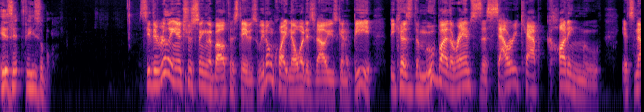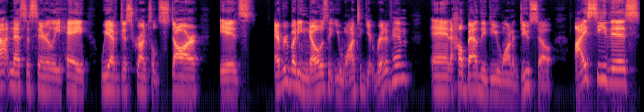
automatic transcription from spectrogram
Is it feasible? See, the really interesting thing about this, Davis, we don't quite know what his value is going to be because the move by the Rams is a salary cap cutting move. It's not necessarily, hey, we have disgruntled star. It's everybody knows that you want to get rid of him, and how badly do you want to do so? I see this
